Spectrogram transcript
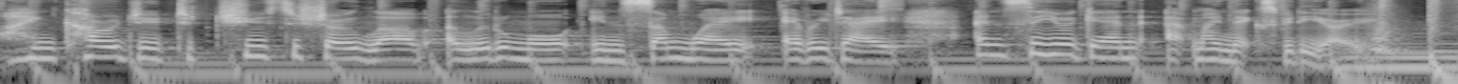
I encourage you to choose to show love a little more in some way every day, and see you again at my next video.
